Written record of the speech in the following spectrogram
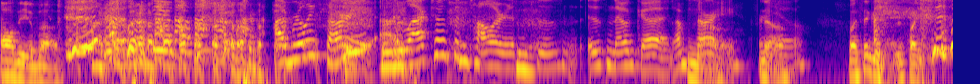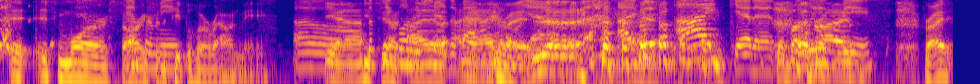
all the above. I'm really sorry. Uh, lactose intolerance is is no good. I'm sorry for no. you. Well, I think it's, it's like it, it's more sorry for for, me. the people who are around me. Oh, Yeah. the people who I- share the I- I Right. Yeah. I, I get it. The bus Believe rides. Right?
